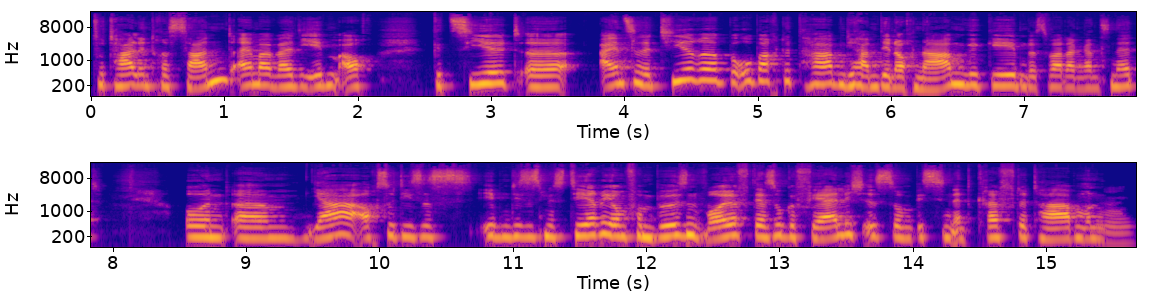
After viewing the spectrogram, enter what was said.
total interessant. Einmal, weil die eben auch gezielt äh, einzelne Tiere beobachtet haben. Die haben denen auch Namen gegeben. Das war dann ganz nett. Und ähm, ja, auch so dieses, eben dieses Mysterium vom bösen Wolf, der so gefährlich ist, so ein bisschen entkräftet haben und mhm.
